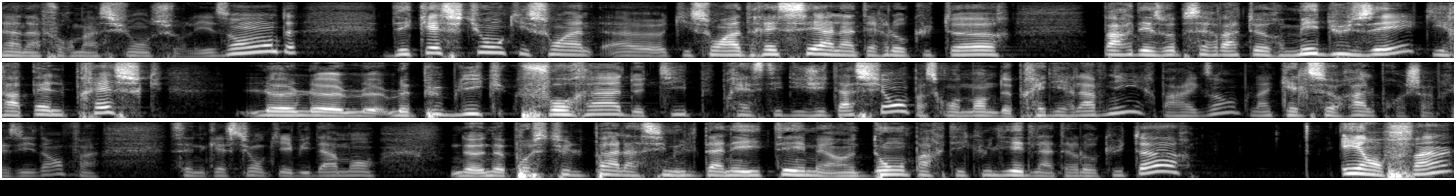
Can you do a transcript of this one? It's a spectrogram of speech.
d'information sur les ondes. Des questions qui sont, qui sont adressées à l'interlocuteur par des observateurs médusés, qui rappellent presque le, public forain de type prestidigitation, parce qu'on demande de prédire l'avenir, par exemple. Hein, quel sera le prochain président enfin, C'est une question qui, évidemment, ne, postule pas la simultanéité, mais un don particulier de l'interlocuteur. Et enfin,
